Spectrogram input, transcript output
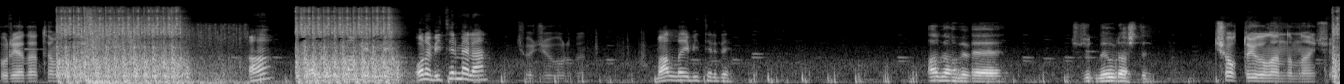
Buraya da tamam. Aha. Vurduk lan birini. Onu bitirme lan. Çocuğu vurdu. Vallahi bitirdi. Aga be. Çocuk ne uğraştı? Çok duygulandım lan şu an.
